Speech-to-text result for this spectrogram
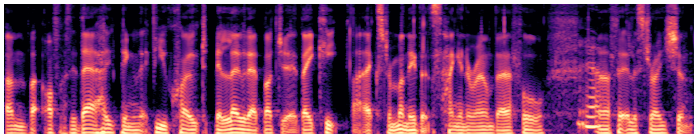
um, but obviously they're hoping that if you quote below their budget, they keep that extra money that's hanging around there for Yeah. uh, for illustration.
